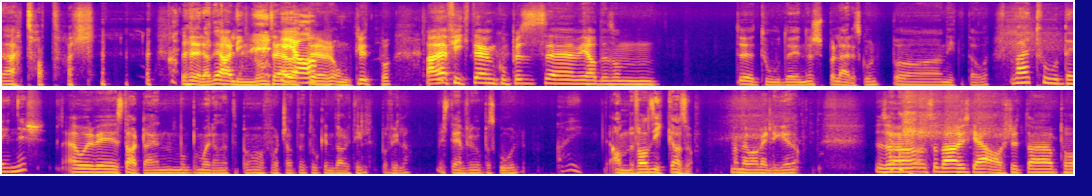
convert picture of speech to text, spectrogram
nei, tatt hasj. det hører jeg at jeg har lingoen, så jeg har Ja. vært ordentlig utpå. Jeg fikk det en kompis. eh, Vi hadde en sånn todøgners på lærerskolen på 90-tallet. Hva er todøgners? Eh, Hvor vi starta en på morgenen etterpå og fortsatte tok en dag til på fylla. Istedenfor å gå på skolen. Oi. Det anbefales ikke, altså. Men det var veldig gøy, da. Så, så da husker jeg avslutta på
